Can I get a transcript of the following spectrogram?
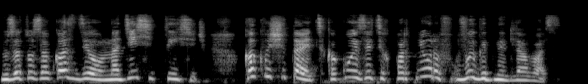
но зато заказ сделал на 10 тысяч. Как вы считаете, какой из этих партнеров выгодный для вас?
